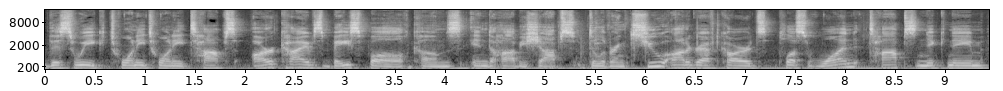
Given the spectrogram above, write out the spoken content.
This week, 2020 Topps Archives Baseball comes into hobby shops, delivering two autographed cards plus one Topps nickname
